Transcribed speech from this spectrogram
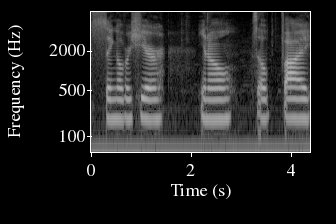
thing over here. You know. So bye.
